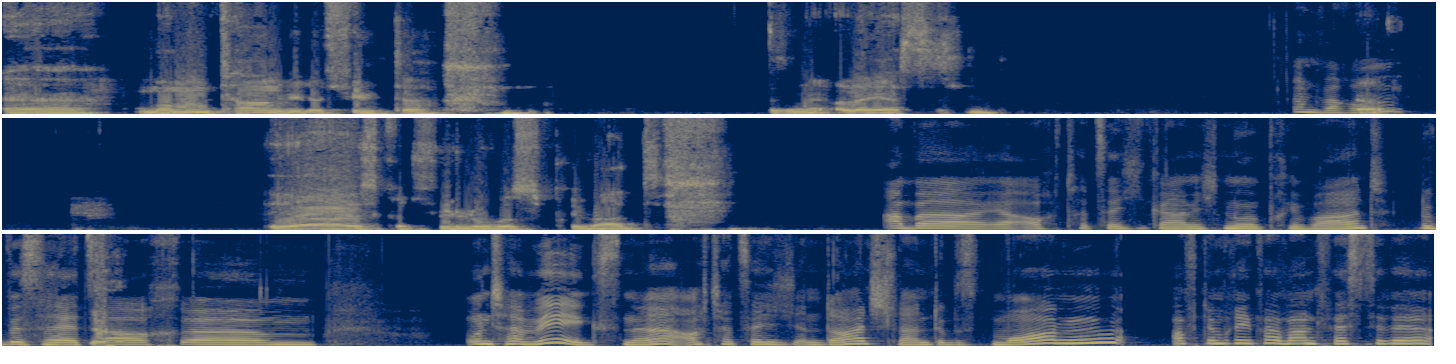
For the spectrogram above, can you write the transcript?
äh, momentan wieder Filter. Also mein allererstes Lied. Und warum? Ja, ist gerade viel los, privat. Aber ja auch tatsächlich gar nicht nur privat. Du bist ja jetzt Ja. auch ähm, unterwegs, ne? Auch tatsächlich in Deutschland. Du bist morgen auf dem Reeperbahn Festival.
